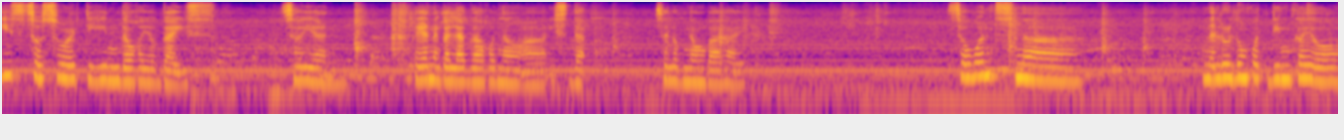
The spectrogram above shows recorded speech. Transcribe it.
is so swertihin daw kayo guys. So yan. Kaya nagalaga ako ng ah, isda sa loob ng bahay. So once na nalulungkot din kayo,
